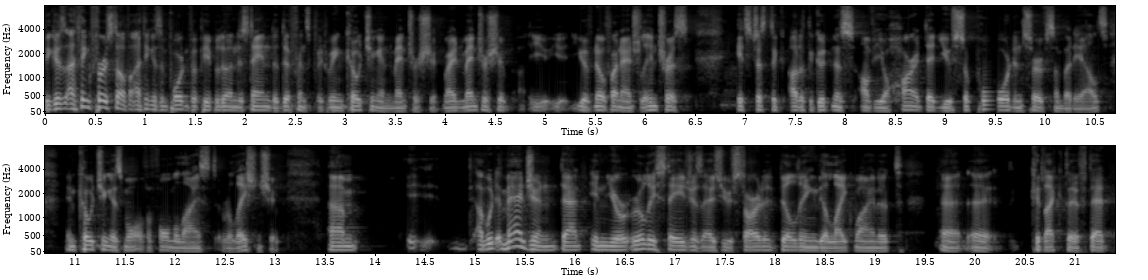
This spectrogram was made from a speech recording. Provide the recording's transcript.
because I think first off, I think it's important for people to understand the difference between coaching and mentorship. Right? Mentorship, you you, have no financial interest; it's just the, out of the goodness of your heart that you support and serve somebody else. And coaching is more of a formalized relationship. Um, I- I would imagine that in your early stages, as you started building the like-minded uh, uh, collective, that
